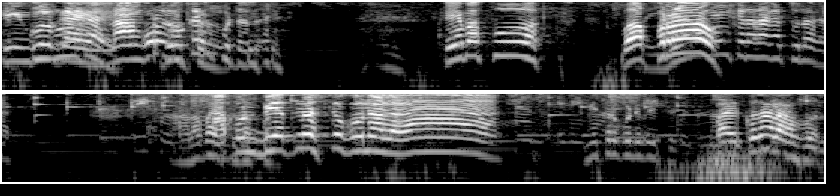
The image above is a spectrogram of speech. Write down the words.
टेंगुळ काय? नांगूर डोकंच फुटलं हे बापू बापराव! इकडे लागा तुला का. आपण बेत नसतो कोणाला हा. मित्र कुठे भेटतो बायको झाला आपण?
